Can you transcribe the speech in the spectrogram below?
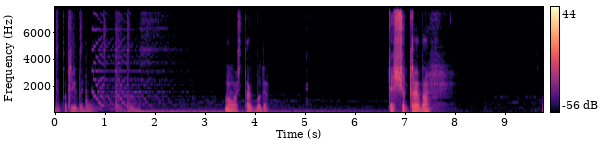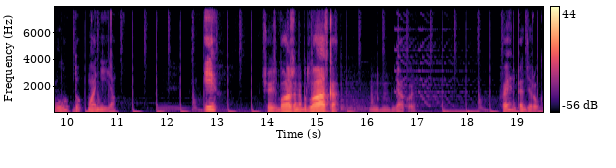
не потрібен. Ну, ось так буде. Те, що треба. Лудоманія. І. Щось бажане, будь ласка. Угу, дякую. Фейн 5 зірок.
